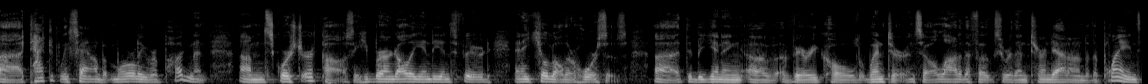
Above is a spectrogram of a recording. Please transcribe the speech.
uh, tactically sound but morally repugnant um, scorched earth policy. He burned all the Indians' food and he killed all their horses uh, at the beginning of a very cold winter. And so a lot of the folks who were then turned out onto the plains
